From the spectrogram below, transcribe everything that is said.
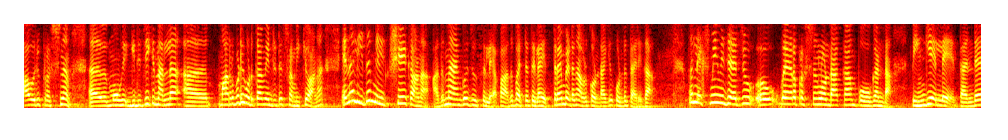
ആ ഒരു പ്രശ്നം മോഹി ഗിരിജിക്ക് നല്ല മറുപടി കൊടുക്കാൻ വേണ്ടിയിട്ട് ശ്രമിക്കുവാണ്. എന്നാൽ ഇത് മിൽക്ക് ഷേക്ക് ആണ് അത് മാംഗോ ജ്യൂസ് അല്ലേ അപ്പൊ അത് പറ്റത്തില്ല. എത്രയും പെട്ടെന്ന് അവൾക്ക് ഉണ്ടാക്കി കൊണ്ട് തരിക. അപ്പൊ ലക്ഷ്മി വിചാരിച്ചു വേറെ പ്രശ്നങ്ങൾ ഉണ്ടാക്കാൻ പോകണ്ട. പിങ്കിയല്ലേ തന്റെ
